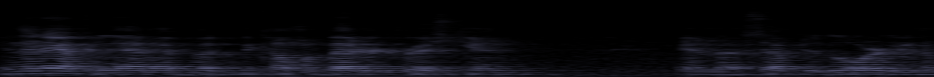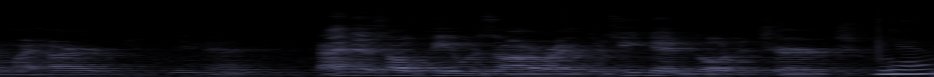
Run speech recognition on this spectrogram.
and then after that, I've become a better accepted the Lord into my heart. I just hope he was all right, because he did go to church. Yeah.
